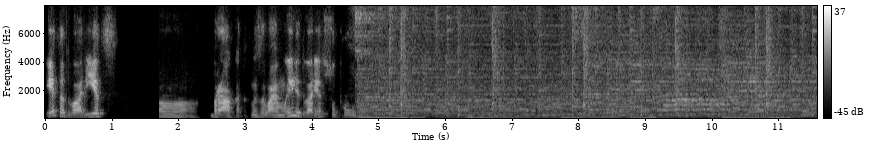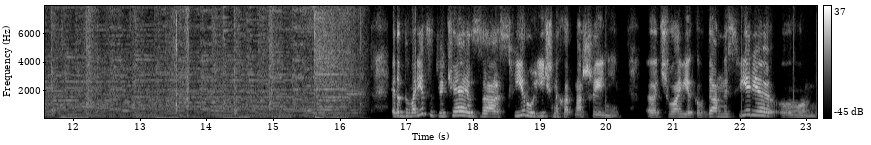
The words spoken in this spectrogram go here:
Это дворец а, брака, так называемый, или дворец супруга. Этот дворец отвечает за сферу личных отношений э, человека. В данной сфере эм,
